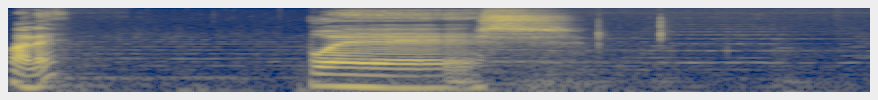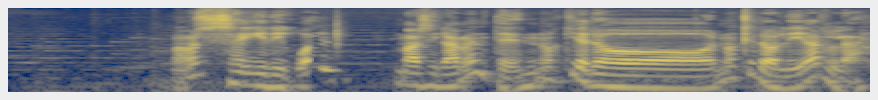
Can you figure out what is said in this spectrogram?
Vale. Pues... seguir igual, básicamente. No quiero... No quiero liarla.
